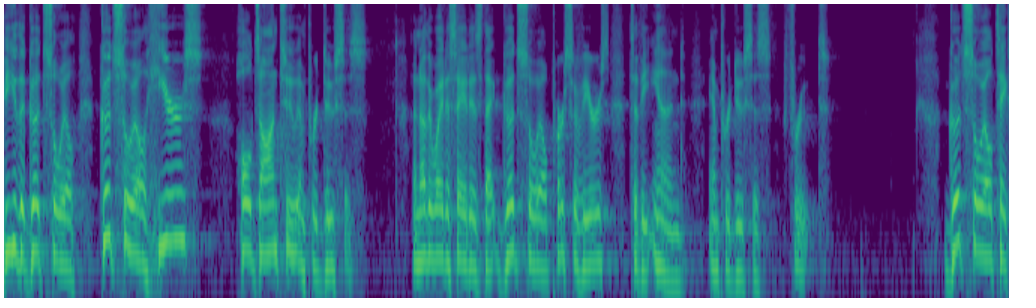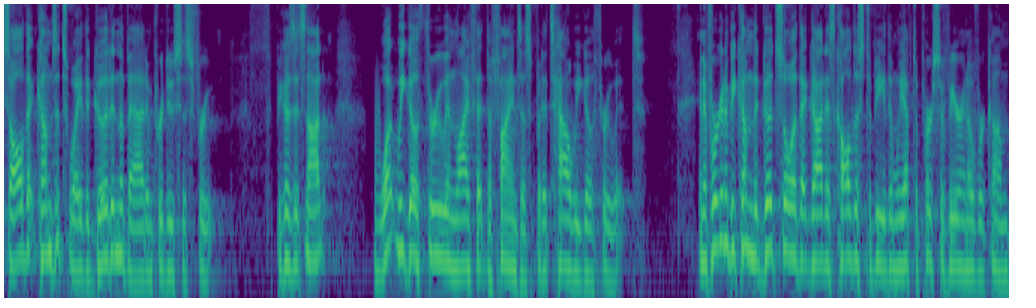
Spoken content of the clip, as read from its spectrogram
Be the good soil. Good soil hears, holds on to, and produces. Another way to say it is that good soil perseveres to the end and produces fruit. Good soil takes all that comes its way, the good and the bad, and produces fruit. Because it's not what we go through in life that defines us, but it's how we go through it. And if we're going to become the good soil that God has called us to be, then we have to persevere and overcome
